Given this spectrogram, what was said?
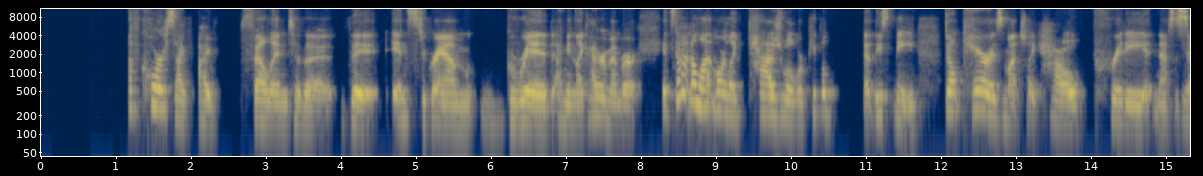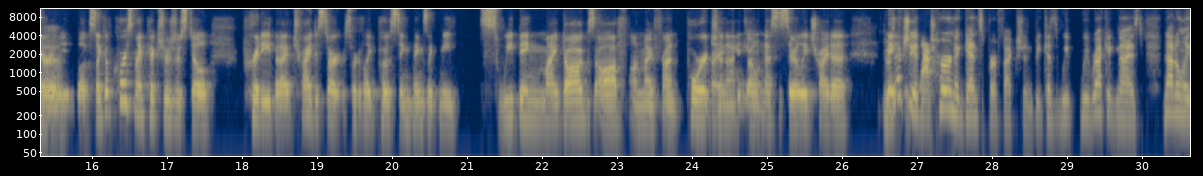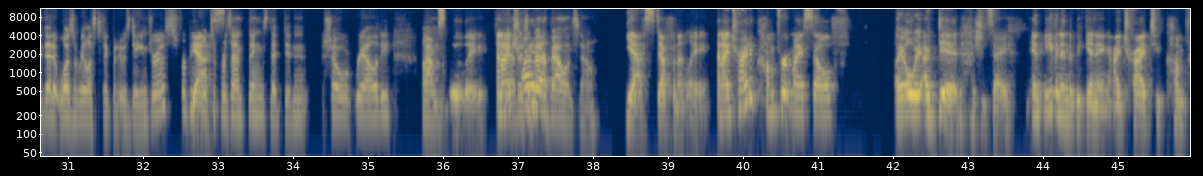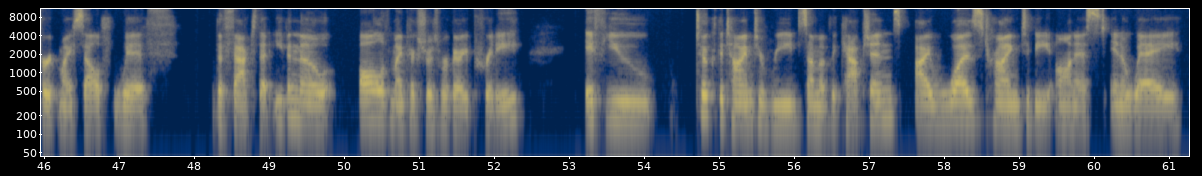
of course i i fell into the the instagram grid i mean like i remember it's gotten a lot more like casual where people at least me don't care as much like how pretty it necessarily looks like of course my pictures are still pretty but i've tried to start sort of like posting things like me sweeping my dogs off on my front porch and i don't necessarily try to There's the actually a turn against perfection because we we recognized not only that it wasn't realistic, but it was dangerous for people to present things that didn't show reality. Um, Absolutely. so and yeah, I there's try a better to, balance now. yes, definitely. And I try to comfort myself. I always, I did, I should say. And even in the beginning, I tried to comfort myself with the fact that even though all of my pictures were very pretty, if you took the time to read some of the captions, I was trying to be honest in a way.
